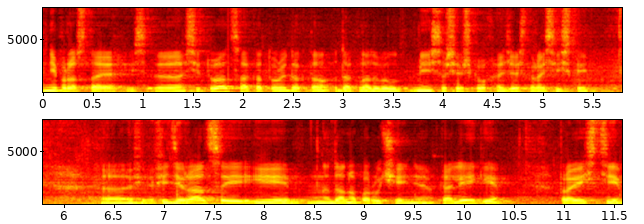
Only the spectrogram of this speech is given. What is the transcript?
непростая э, ситуация, о которой докладывал министр сельского хозяйства Российской э, Федерации, и дано поручение коллеге провести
